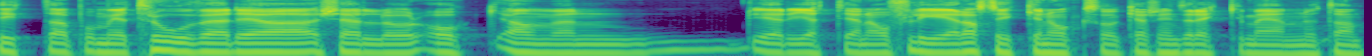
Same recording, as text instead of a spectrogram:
titta på mer trovärdiga källor och använd er jättegärna, och flera stycken också, kanske inte räcker med en, utan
